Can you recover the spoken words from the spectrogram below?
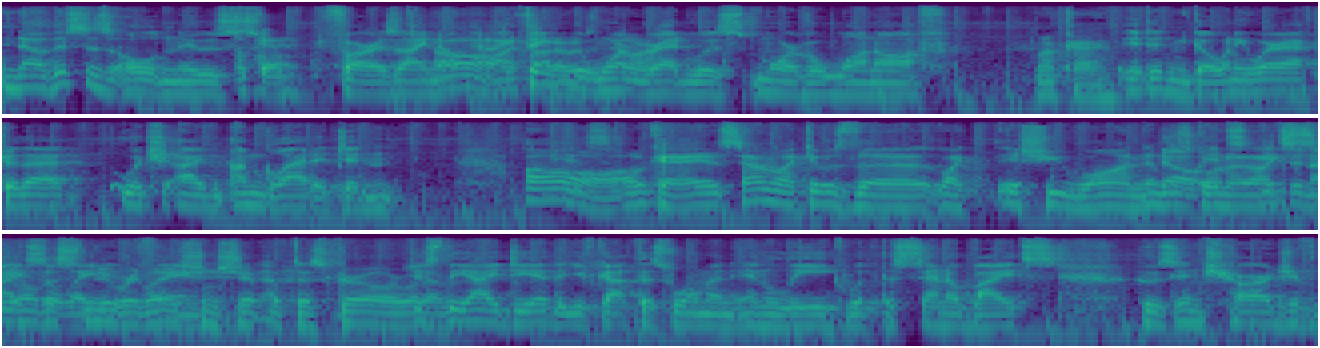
No, this is old news, Okay. as far as I know, Oh, and I, I think it was the one more. red was more of a one-off. Okay. It didn't go anywhere after that, which I, I'm glad it didn't. Oh, okay. It sounded like it was the like issue one that No, was going to like seal this new thing. relationship with this girl or whatever. Just the idea that you've got this woman in league with the Cenobites who's in charge of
